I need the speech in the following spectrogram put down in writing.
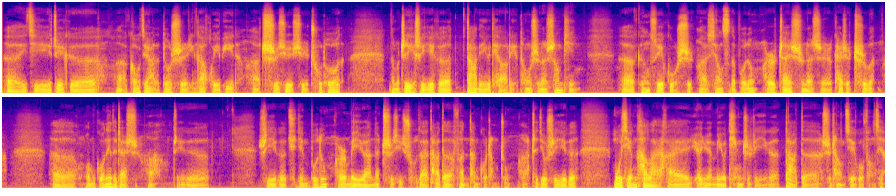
呃，以及这个呃高价的都是应该回避的啊，持续去出脱的。那么这也是一个大的一个条例。同时呢，商品呃跟随股市啊相似的波动，而债市呢是开始持稳了。呃，我们国内的债市啊，这个是一个区间波动，而美元呢持续处在它的反弹过程中啊，这就是一个目前看来还远远没有停止的一个大的市场结构方向。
